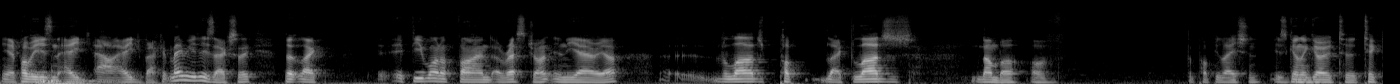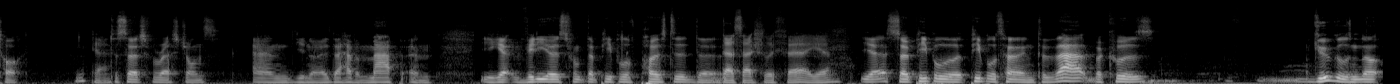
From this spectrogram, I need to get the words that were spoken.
yeah, it probably isn't age our age bracket. Maybe it is actually, but like if you want to find a restaurant in the area, the large pop like large number of the population is going to Mhm. go to TikTok Okay. to search for restaurants and you know they have a map and you get videos from that people have posted the That's actually fair. Yeah. yeah so people people are turning to that because Google's not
